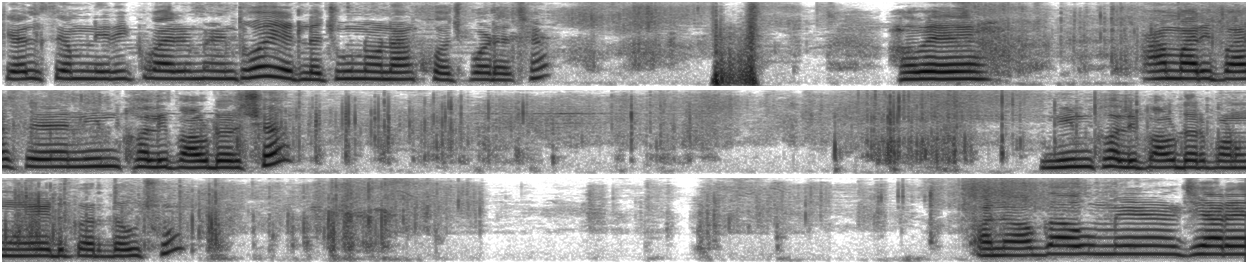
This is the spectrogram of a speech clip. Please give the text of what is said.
કેલ્શિયમની રિક્વાયરમેન્ટ હોય એટલે ચૂનો નાખવો જ પડે છે. હવે આ મારી પાસે નીમખલી પાવડર છે. નીમખલી પાવડર પણ હું એડ કરી દઉં છું. અને અગાઉ મેં જ્યારે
